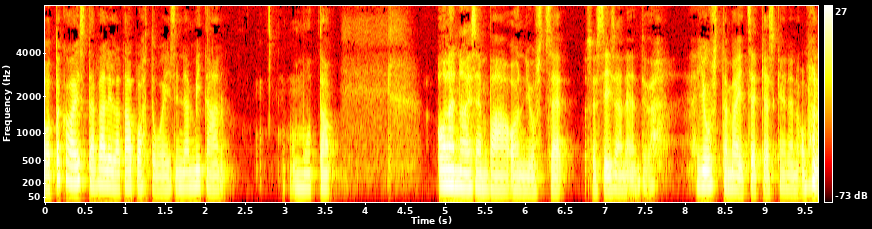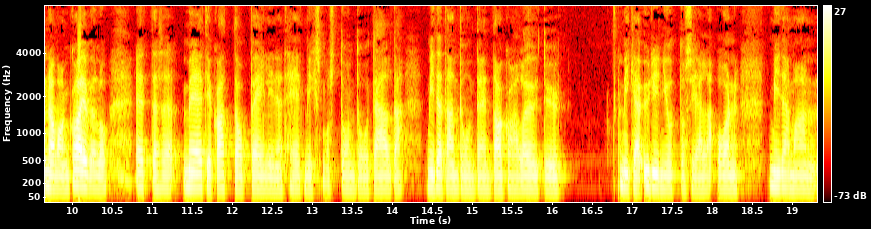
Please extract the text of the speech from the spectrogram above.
Totta kai sitä välillä tapahtuu, ei sinne mitään, mutta olennaisempaa on just se, se sisäinen työ. Just tämä itsekeskeinen oman navan kaivelu, että sä meet ja katsoo peiliin, että hei, miksi musta tuntuu tältä, mitä tämän tunteen takaa löytyy, mikä ydinjuttu siellä on, mitä mä oon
